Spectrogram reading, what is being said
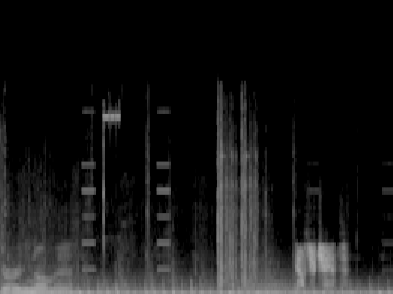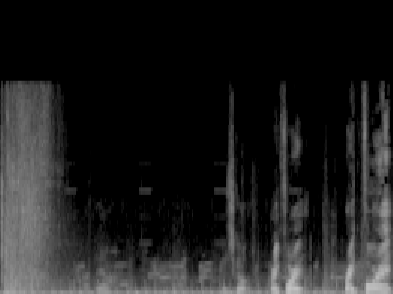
You already know, man. God damn. Let's go. Break for it. Break for it.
